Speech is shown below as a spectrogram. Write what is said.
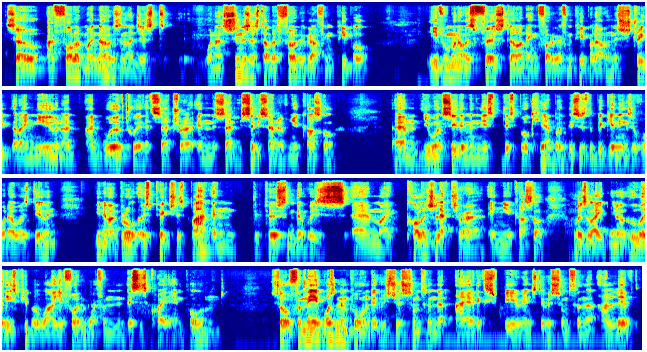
So I followed my nose and I just, when as soon as I started photographing people, even when I was first starting photographing people out in the street that I knew and I'd, I'd worked with, etc., in the city center of Newcastle, um, you won't see them in this this book here, but this is the beginnings of what I was doing you know, I brought those pictures back, and the person that was uh, my college lecturer in Newcastle was like, you know, who are these people? Why are you photographing? This is quite important. So for me, it wasn't important. It was just something that I had experienced. It was something that I lived,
